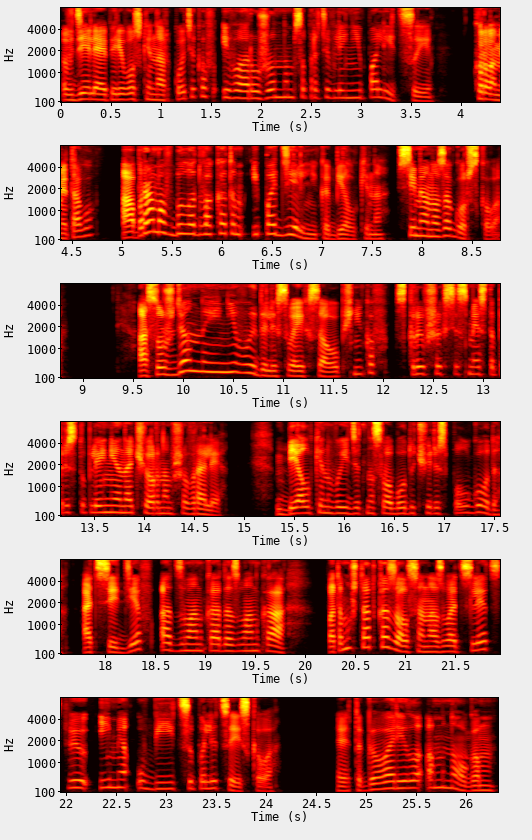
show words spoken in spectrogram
в деле о перевозке наркотиков и вооруженном сопротивлении полиции. Кроме того, Абрамов был адвокатом и подельника Белкина, Семёна Загорского. Осужденные не выдали своих сообщников, скрывшихся с места преступления на черном «Шевроле». Белкин выйдет на свободу через полгода, отсидев от звонка до звонка, потому что отказался назвать следствию имя убийцы полицейского — это говорило о многом.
